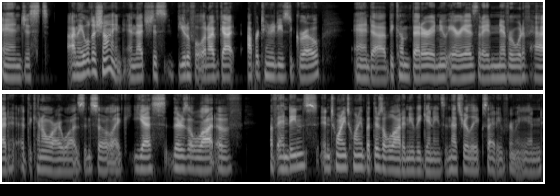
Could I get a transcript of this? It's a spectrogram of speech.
and just I'm able to shine, and that's just beautiful. And I've got opportunities to grow and uh, become better in new areas that I never would have had at the kennel where I was. And so, like, yes, there's a lot of of endings in 2020, but there's a lot of new beginnings, and that's really exciting for me. And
